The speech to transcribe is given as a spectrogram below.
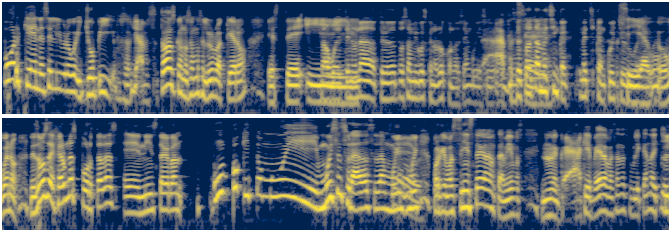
Porque en ese libro, güey, yo vi. Pues, ya, pues, todos conocemos el libro vaquero. Este, y. No, güey, tenía, una, tenía dos amigos que no lo conocían, güey. Ah, güey. pues Les es falta que- Mexican, Mexican Culture, Sí, güey. huevo. Bueno, les vamos a dejar unas portadas en Instagram un poquito muy, muy censuradas, ¿verdad? Muy, Sí. muy, porque pues Instagram también, pues, ah, qué pedo, pues andas publicando De chichis.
